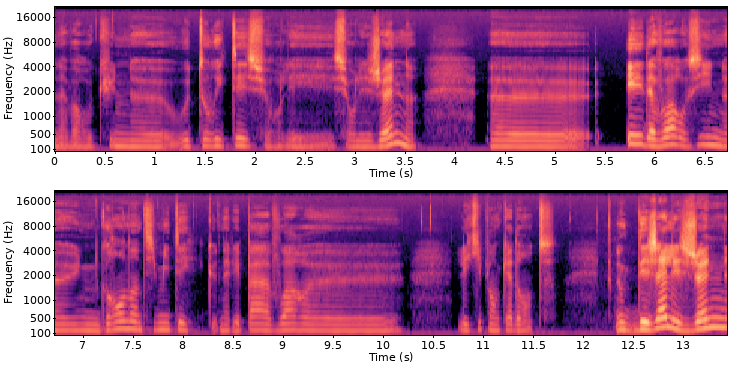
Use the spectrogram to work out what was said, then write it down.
n'avoir aucune autorité sur les, sur les jeunes, et d'avoir aussi une, grande intimité que n'allait pas avoir l'équipe encadrante. Donc déjà, les jeunes,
